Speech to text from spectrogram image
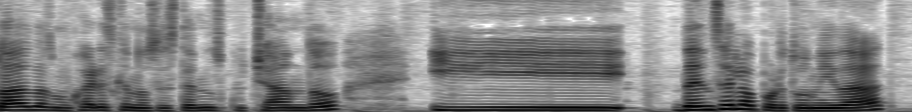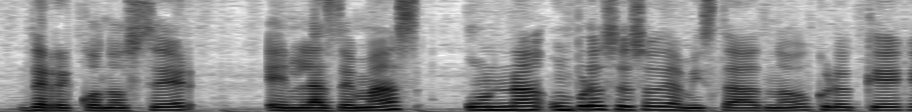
todas las mujeres que nos estén escuchando y dense la oportunidad de reconocer en las demás un proceso de amistad, ¿no? Creo que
